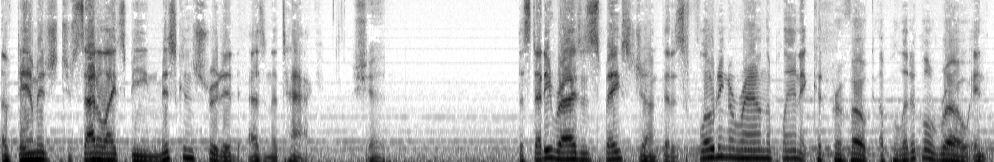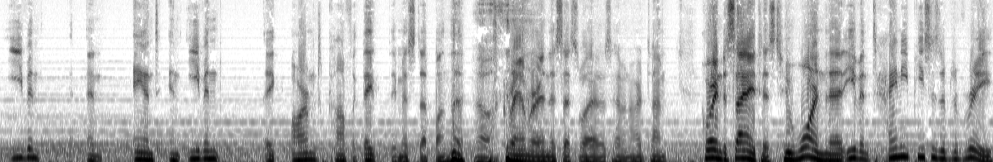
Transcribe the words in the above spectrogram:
of damage to satellites being misconstrued as an attack. Shit. The steady rise of space junk that is floating around the planet could provoke a political row and even and and an even a armed conflict. They they messed up on the Oh. grammar in this. That's why I was having a hard time. According to scientists who warn that even tiny pieces of debris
